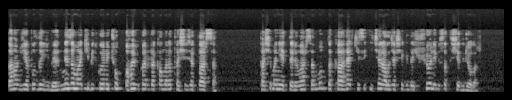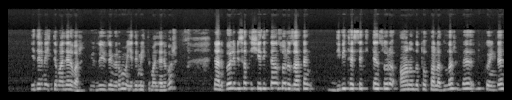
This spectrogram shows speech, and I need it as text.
daha önce yapıldığı gibi ne zaman ki Bitcoin'i çok daha yukarı rakamlara taşıyacaklarsa taşıma niyetleri varsa mutlaka herkesi içeri alacak şekilde şöyle bir satış yediriyorlar. Yedirme ihtimalleri var. %100 demiyorum ama yedirme ihtimalleri var. Yani böyle bir satış yedikten sonra zaten dibi test ettikten sonra anında toparladılar ve Bitcoin'de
